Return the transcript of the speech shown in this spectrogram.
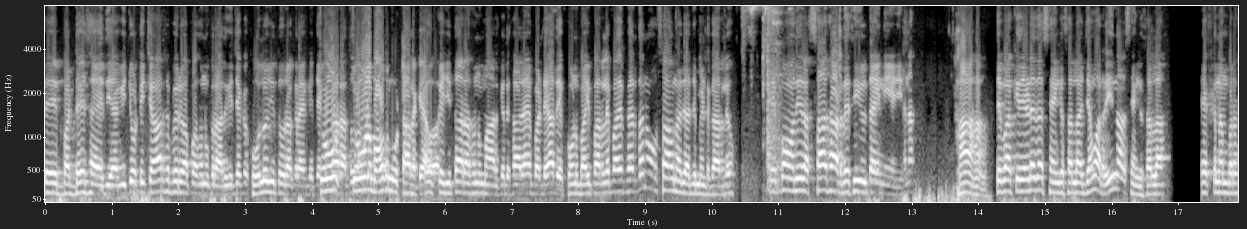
ਤੇ ਵੱਡੇ ਸਾਈਜ਼ ਦੀ ਆ ਗਈ। ਝੋਟੀ ਚਾਰ ਸਫੇਰੇ ਆਪਾਂ ਤੁਹਾਨੂੰ ਕਰਾ ਦਈਏ। ਚੈੱਕ ਖੋਲੋ ਜੀ ਤੋਰਾ ਕਰਾਂਗੇ ਚੈੱਕ ਚੋਣ ਧਾਰਾ ਤੋਂ ਚੋਣ ਬਹੁਤ ਮੋਟਾ ਲੱਗਿਆ ਓਕੇ ਜੀ ਧਾਰਾ ਤੁਹਾਨੂੰ ਮਾਰ ਕੇ ਦਿਖਾ ਰਹੇ ਆ ਵੱਡਿਆ ਦੇਖੋ ਹੁਣ ਬਾਈ ਪਰਲੇ ਪਾਏ ਫਿਰਦਾ ਨਾ ਉਸ ਹਿਸਾਬ ਨਾਲ ਜੱਜਮੈਂਟ ਕਰ ਲਿਓ। ਤੇ ਭੌਂ ਦੀ ਰੱਸਾ ਛੱਡਦੇ ਸੀਲ ਤਾਂ ਨਹੀਂ ਹੈ ਜੀ ਹਨਾ? ਹਾਂ ਹਾਂ। ਤੇ ਬਾਕੀ ਜਿਹੜਾ ਇਹਦਾ ਸਿੰਘ ਸੱਲਾ ਜਮਾ ਰਹੀ ਨਾਲ ਸਿੰਘ ਸੱਲਾ ਇੱਕ ਨੰਬਰ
